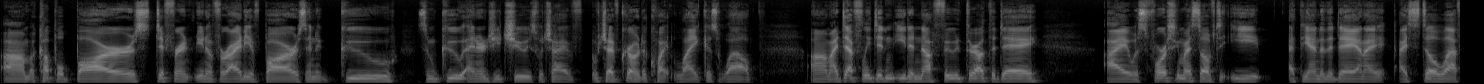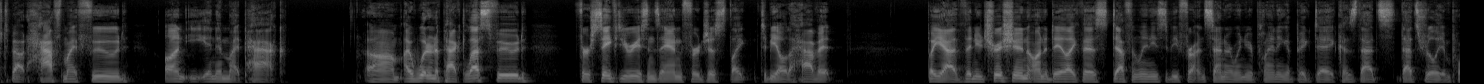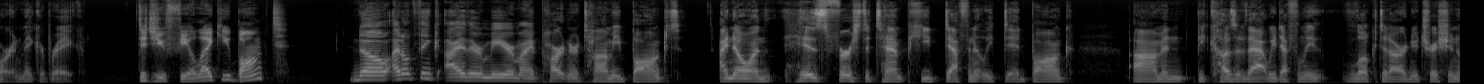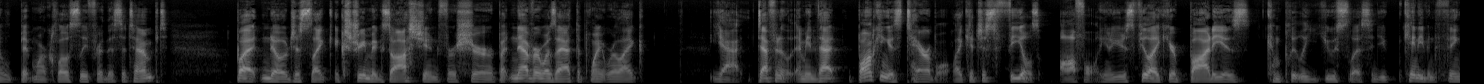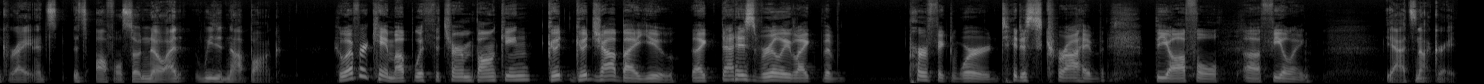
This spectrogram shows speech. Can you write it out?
um, a couple bars, different you know variety of bars, and a goo, some goo energy chews, which I've which I've grown to quite like as well. Um, I definitely didn't eat enough food throughout the day. I was forcing myself to eat at the end of the day, and I I still left about half my food uneaten in my pack. Um, I wouldn't have packed less food for safety reasons and for just like to be able to have it. But yeah, the nutrition on a day like this definitely needs to be front and center when you're planning a big day because that's that's really important, make or break. Did you feel like you bonked? No, I don't think either me or my partner Tommy bonked. I know on his first attempt, he definitely did bonk. Um, and because of that, we definitely looked at our nutrition a bit more closely for this attempt but no, just like extreme exhaustion for sure. But never was I at the point where like, yeah, definitely. I mean, that bonking is terrible. Like it just feels awful. You know, you just feel like your body is completely useless and you can't even think right. And it's it's awful. So no, I we did not bonk. Whoever came up with the term bonking, good good job by you. Like that is really like the perfect word to describe the awful uh, feeling. Yeah, it's not great.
